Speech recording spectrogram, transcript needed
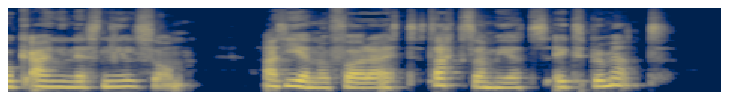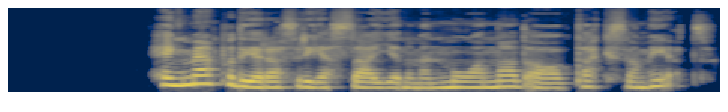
och Agnes Nilsson, att genomföra ett tacksamhetsexperiment. Häng med på deras resa genom en månad av tacksamhet.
